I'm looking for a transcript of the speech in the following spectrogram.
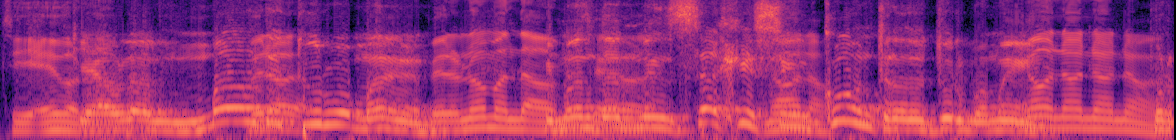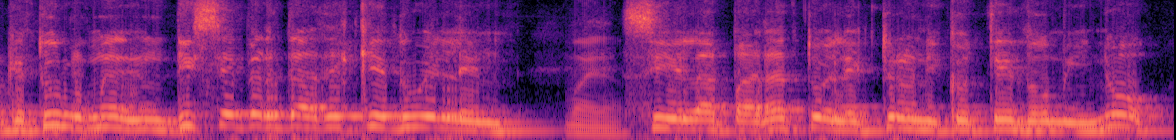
Sí, es que hablan mal Pero- de Turbo Man. Pero no han mandado y mandan mensajes. No, en no. contra de Turbo Man. No, no, no, no. Porque Turbo Man dice verdades que duelen. Bueno. Si el aparato electrónico te dominó,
